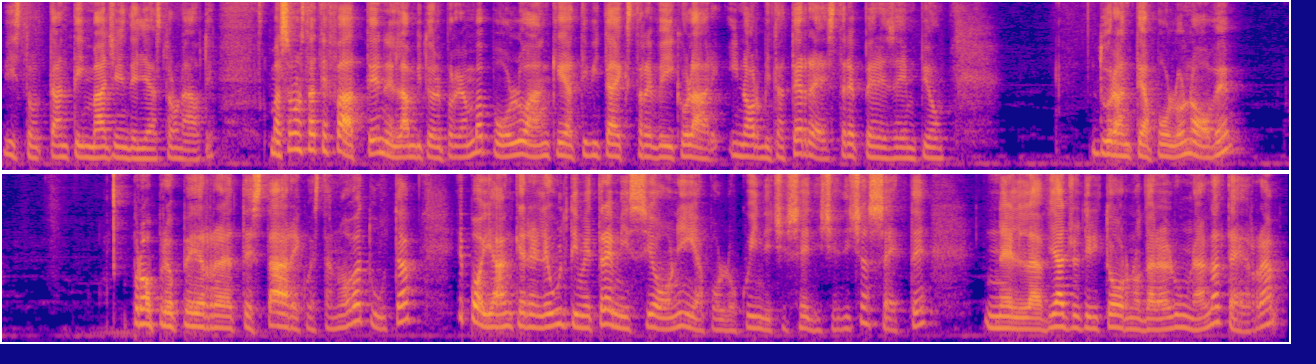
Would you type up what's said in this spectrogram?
visto tante immagini degli astronauti, ma sono state fatte nell'ambito del programma Apollo anche attività extraveicolari in orbita terrestre, per esempio durante Apollo 9 proprio per testare questa nuova tuta e poi anche nelle ultime tre missioni, Apollo 15, 16 e 17, nel viaggio di ritorno dalla Luna alla Terra,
